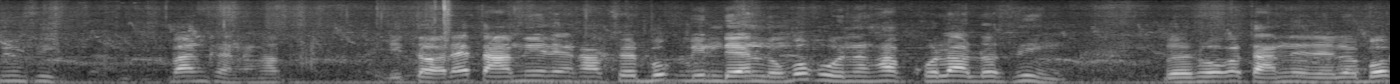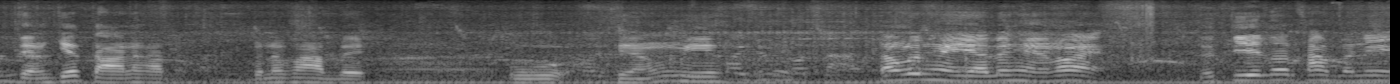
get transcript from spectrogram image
มิวสิกบ้านเขื่อนนะครับ ติดต่อได้ตามนี้เลยครับเฟซบุ๊กดินแดนหลวงพ่อคุณนะครับ โคราชรถซิ่ง เบอร์โทรก็ตามนี้เลยระบบเสียงเจ็ดตานะครับ คุณภาพเลยอูเสียงมีตั้งรถแห่ใหญ่รถแห่น้อยดนตรีรถครับวันนี้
